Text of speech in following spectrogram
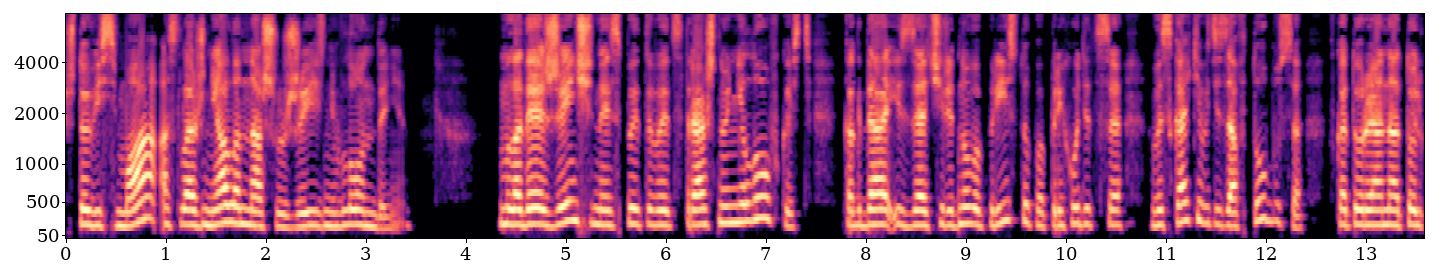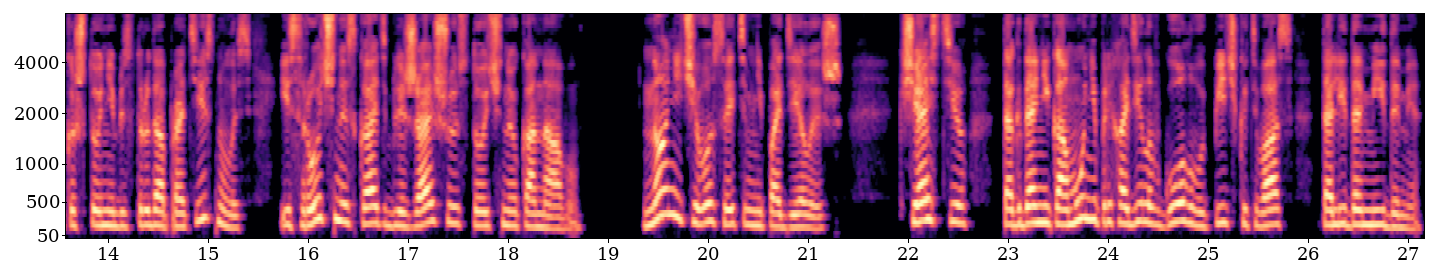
что весьма осложняло нашу жизнь в Лондоне. Молодая женщина испытывает страшную неловкость, когда из-за очередного приступа приходится выскакивать из автобуса, в который она только что не без труда протиснулась, и срочно искать ближайшую сточную канаву. Но ничего с этим не поделаешь. К счастью, Тогда никому не приходило в голову пичкать вас талидомидами.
